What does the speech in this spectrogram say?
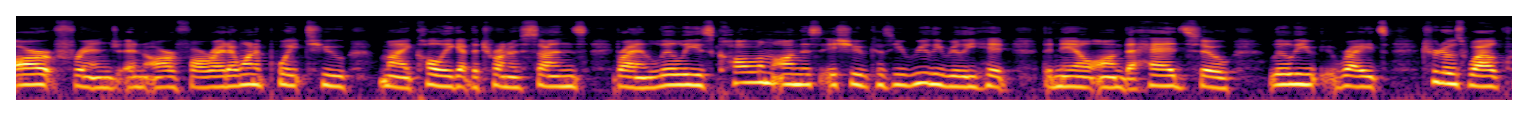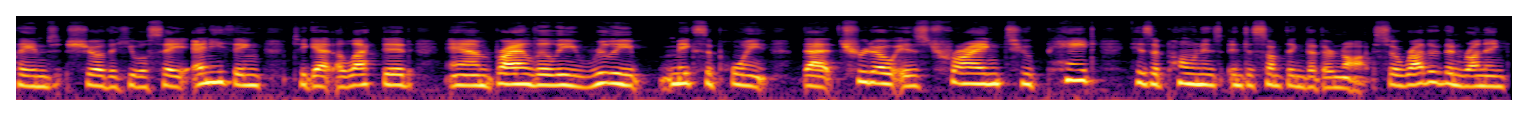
are fringe and are far right. I want to point to my colleague at the Toronto Sun's, Brian Lilley's column on this issue because he really, really hit the nail on the head. So, Lilley writes, Trudeau's wild claims show that he will say anything to get elected. And Brian Lilley really makes a point that Trudeau is trying to paint his opponents into something that they're not. So rather than running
